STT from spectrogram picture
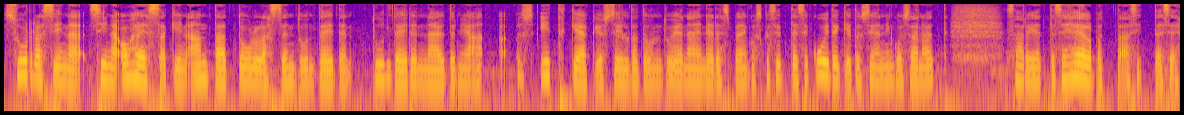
surra siinä, siinä ohessakin, antaa tulla sen tunteiden, tunteiden näytön ja itkeä, jos siltä tuntuu ja näin edespäin, koska sitten se kuitenkin tosiaan, niin kuin sanoit Sari, että se helpottaa sitten se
